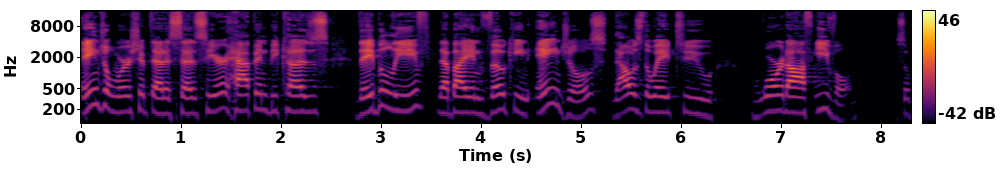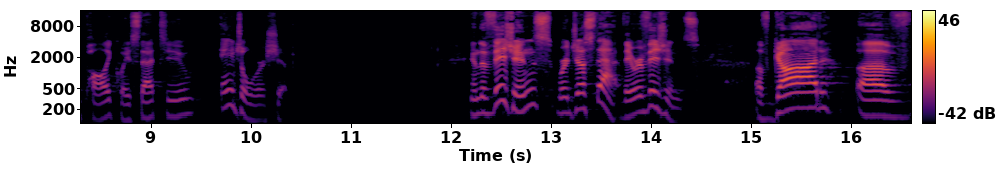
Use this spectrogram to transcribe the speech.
Angel worship, that it says here, happened because they believed that by invoking angels, that was the way to ward off evil. So, Paul equates that to angel worship. And the visions were just that they were visions of God, of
